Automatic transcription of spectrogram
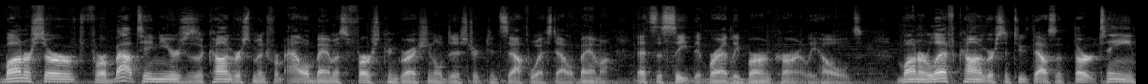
Bonner served for about 10 years as a congressman from Alabama's 1st Congressional District in southwest Alabama. That's the seat that Bradley Byrne currently holds. Bonner left Congress in 2013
